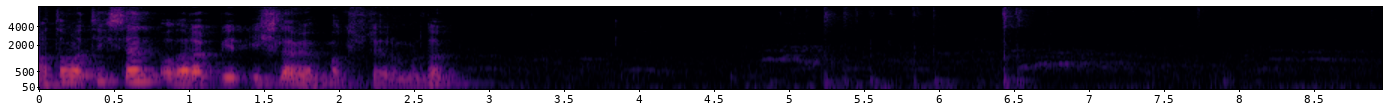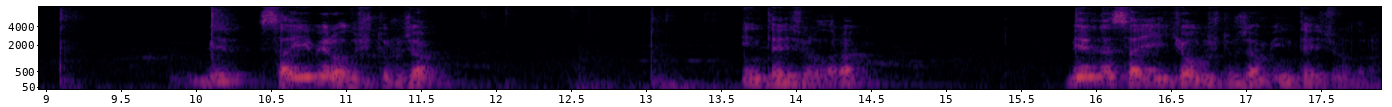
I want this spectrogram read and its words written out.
Matematiksel olarak bir işlem yapmak istiyorum burada. Bir sayı 1 oluşturacağım. Integer olarak. Bir de sayı 2 oluşturacağım integer olarak.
